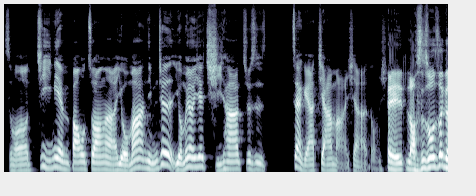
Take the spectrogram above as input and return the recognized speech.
什么纪念包装啊？有吗？你们就有没有一些其他就是？再给他加码一下的东西。哎，老实说，这个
